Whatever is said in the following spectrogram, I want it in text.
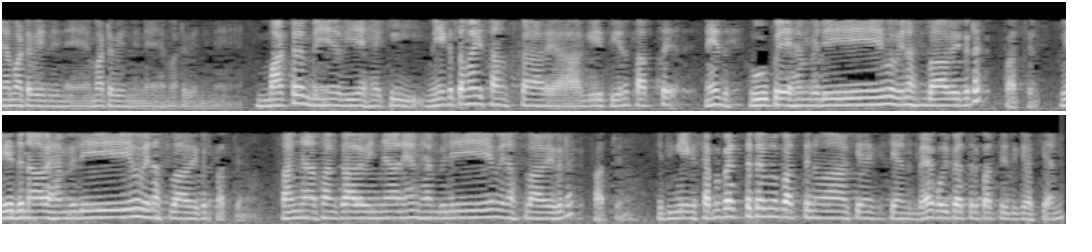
නෑ මට වෙන්නේ නෑ. මට වෙන්නේ නෑ. මට වෙන්නේ නෑ. මට මෙය විය හැකි. මේක තමයි සංස්කාරයාගේ තියෙන தත්වය. නේද? රූපය හැම වෙලෙම වෙනස් භාවයකට පත් වෙනවා. වේදනාව හැම වෙලෙම වෙනස් භාවයකට පත් වෙනවා. සංඥා සංකාර විඥානයන් හැම වෙලෙම වෙනස් භාවයකට පත් වෙනවා. ඉතින් ඒක සැප පැත්තටම පත් වෙනවා කියන එක කියන්න බෑ. කොයි පැත්තටපත් වේද කියලා කියන්න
